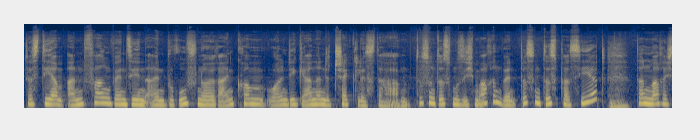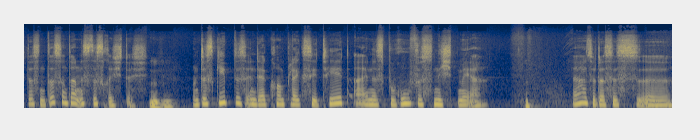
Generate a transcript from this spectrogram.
dass die am Anfang, wenn sie in einen Beruf neu reinkommen, wollen die gerne eine Checkliste haben. Das und das muss ich machen. Wenn das und das passiert, dann mache ich das und das und dann ist das richtig. Und das gibt es in der Komplexität eines Berufes nicht mehr. Ja, also das ist, äh,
